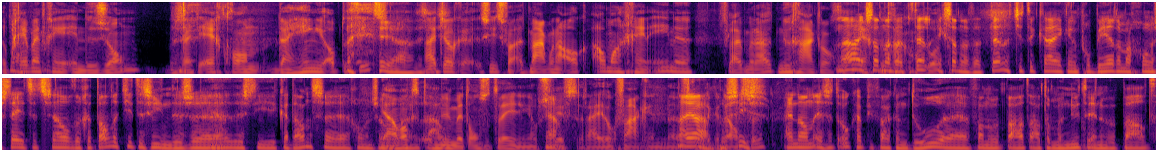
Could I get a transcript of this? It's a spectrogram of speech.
een gegeven moment ging je in de zone. Dan zat je echt gewoon, daar hing je op de fiets. ja. Had je ook eh, zoiets van, het maakt me nou ook allemaal geen ene fluit meer uit. Nu ga ik er ook gewoon Nou, ik echt, zat, naar dat gewoon tel, ik zat naar dat telletje te kijken en probeerde maar gewoon steeds hetzelfde getalletje te zien. Dus, eh, Ja. dus die cadans eh, gewoon zo Ja, want nu met onze training op Ja. Swift rij je ook vaak in uh, Nou ja, precies. En dan is het ook, heb je vaak een doel van een bepaald aantal minuten en een bepaald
